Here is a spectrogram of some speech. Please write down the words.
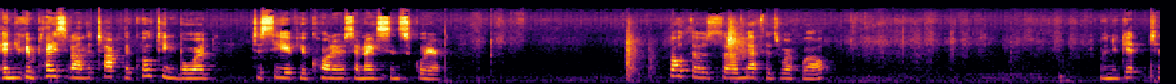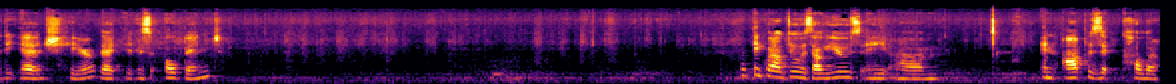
and you can place it on the top of the quilting board to see if your corners are nice and square. Both those uh, methods work well. When you get to the edge here that is opened, I think what I'll do is I'll use a um, an opposite color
